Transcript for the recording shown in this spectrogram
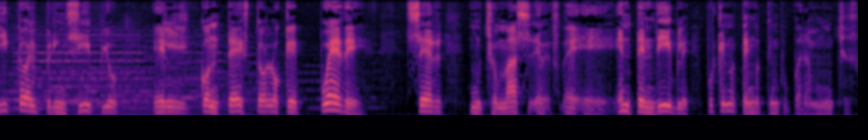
Quito el principio el contexto, lo que puede ser mucho más eh, eh, entendible, porque no tengo tiempo para muchas,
